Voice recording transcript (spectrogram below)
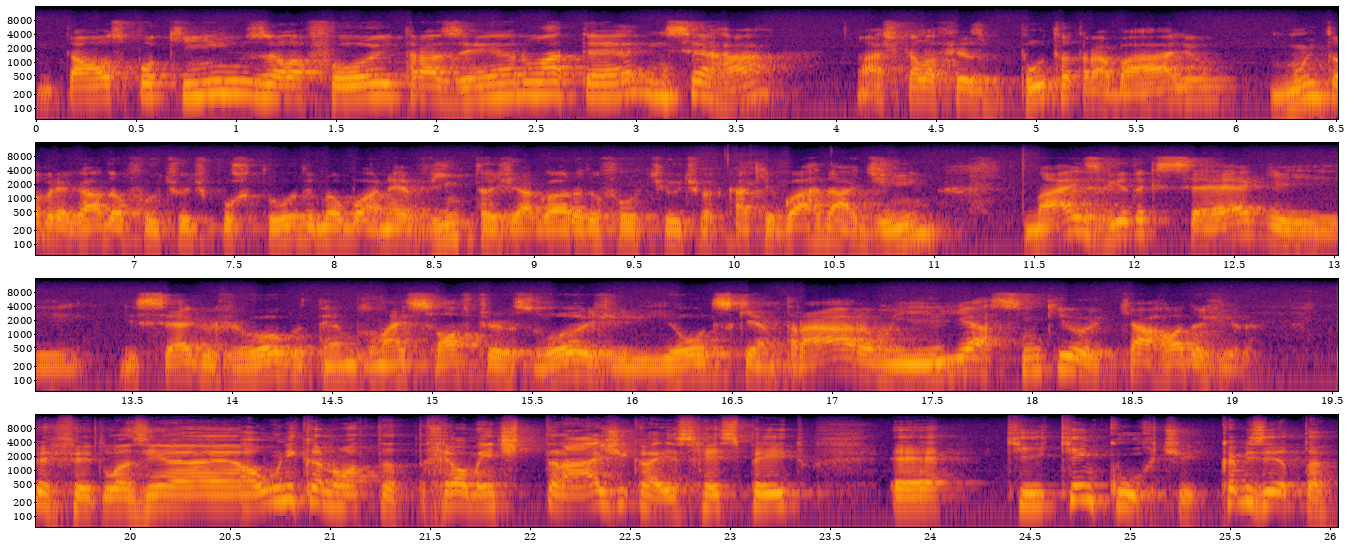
Então, aos pouquinhos, ela foi trazendo até encerrar. Acho que ela fez um puta trabalho Muito obrigado ao Full Tilt por tudo. Meu boné vintage agora do Full Tilt vai ficar aqui guardadinho. Mais vida que segue e, segue o jogo. Temos mais softwares hoje e outros que entraram e, e é assim que, que a roda gira. Perfeito, Lanzinha. É, a única nota realmente trágica a esse respeito é que quem curte camiseta,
